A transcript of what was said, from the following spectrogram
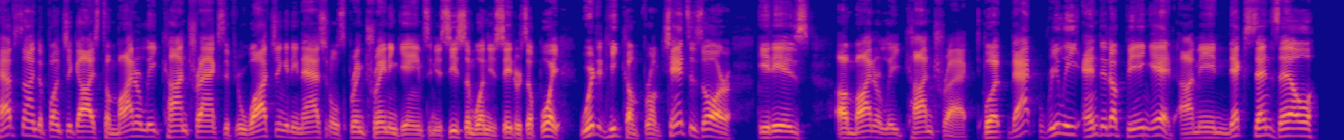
have signed a bunch of guys to minor league contracts. If you're watching any national spring training games and you see someone, you say to yourself, boy, where did he come from? Chances are it is a minor league contract. But that really ended up being it. I mean, Nick Senzel,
